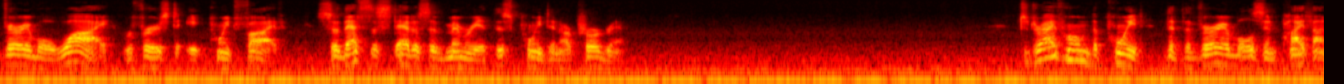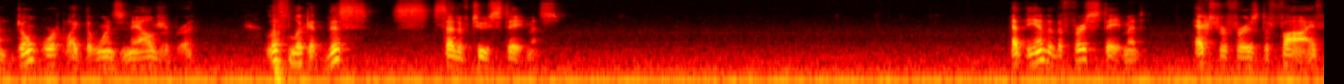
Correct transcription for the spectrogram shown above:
variable y refers to 8.5. So that's the status of memory at this point in our program. To drive home the point that the variables in Python don't work like the ones in algebra, let's look at this set of two statements. At the end of the first statement, x refers to 5.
